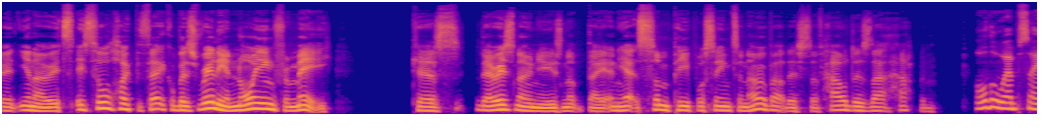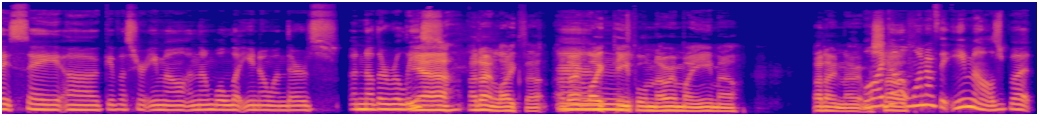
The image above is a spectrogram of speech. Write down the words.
it you know it's it's all hypothetical, but it's really annoying for me because there is no news and update, and yet some people seem to know about this stuff. How does that happen? All the websites say, uh, give us your email and then we'll let you know when there's another release. Yeah, I don't like that. I don't like people knowing my email. I don't know it Well, I got one of the emails, but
